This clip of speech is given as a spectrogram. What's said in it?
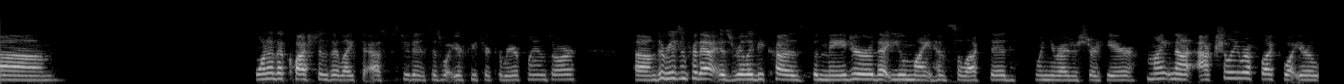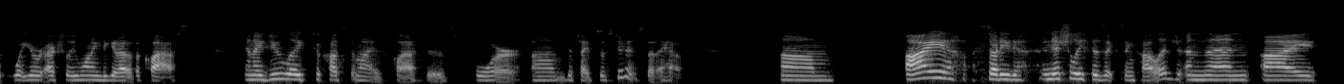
Um, one of the questions I like to ask students is what your future career plans are. Um, the reason for that is really because the major that you might have selected when you registered here might not actually reflect what you're what you're actually wanting to get out of the class. And I do like to customize classes for um, the types of students that I have. Um, I studied initially physics in college, and then I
